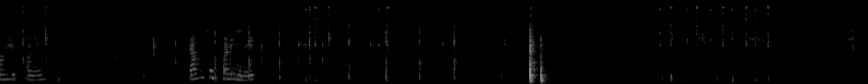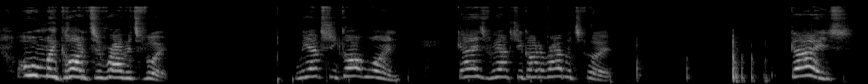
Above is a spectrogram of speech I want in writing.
Oh, hey, bunny. Is that what the bunny made? Oh my god, it's a rabbit's foot! We actually got one! Guys, we actually got a rabbit's foot! Guys!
